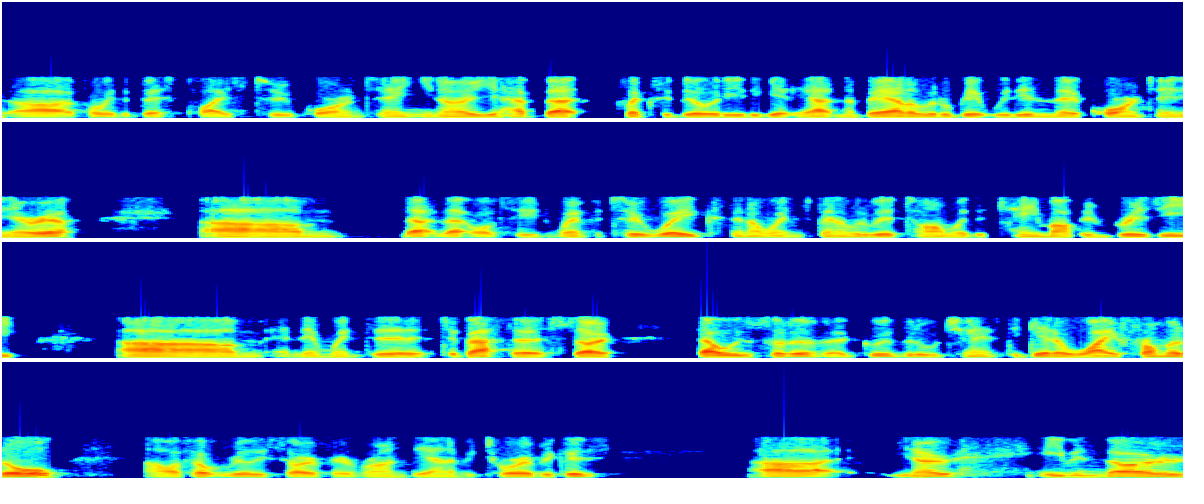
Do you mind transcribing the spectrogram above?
uh, probably the best place to quarantine. You know, you have that flexibility to get out and about a little bit within the quarantine area. Um, that that obviously went for two weeks. Then I went and spent a little bit of time with the team up in Brizzy, um, and then went to to Bathurst. So that was sort of a good little chance to get away from it all. Uh, I felt really sorry for everyone down in Victoria because, uh, you know, even though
